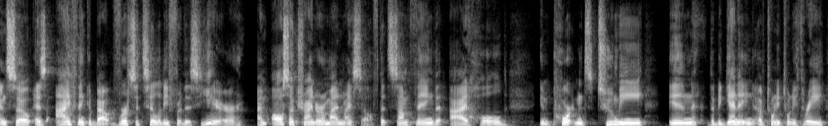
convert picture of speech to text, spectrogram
And so, as I think about versatility for this year, I'm also trying to remind myself that something that I hold important to me in the beginning of 2023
